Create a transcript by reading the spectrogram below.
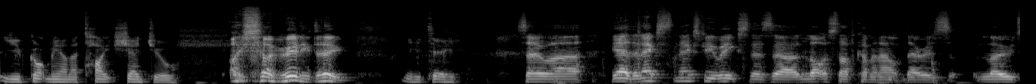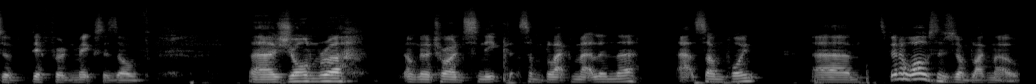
you've got me on a tight schedule. I, I really do. You do. So uh, yeah, the next next few weeks, there's a lot of stuff coming out. There is loads of different mixes of uh, genre. I'm going to try and sneak some black metal in there at some point. Um, it's been a while since we've done black metal.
